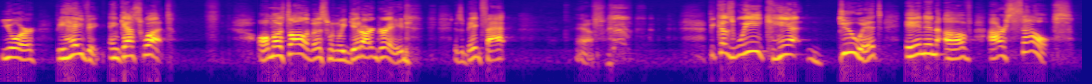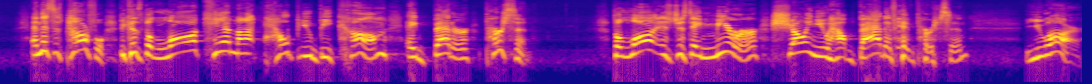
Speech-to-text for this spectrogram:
you're behaving. And guess what? Almost all of us, when we get our grade, is a big fat F. because we can't do it in and of ourselves. And this is powerful because the law cannot help you become a better person. The law is just a mirror showing you how bad of a person you are.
